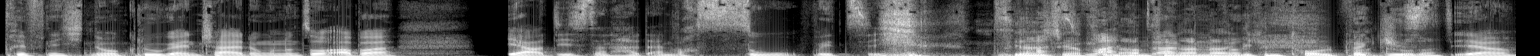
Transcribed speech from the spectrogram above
trifft nicht nur kluge Entscheidungen und so, aber ja, die ist dann halt einfach so witzig. Ja, ist ja von Anfang an eigentlich ein Tollpatsch, vergisst, oder? Ja.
